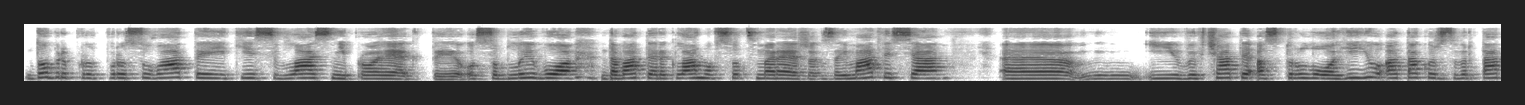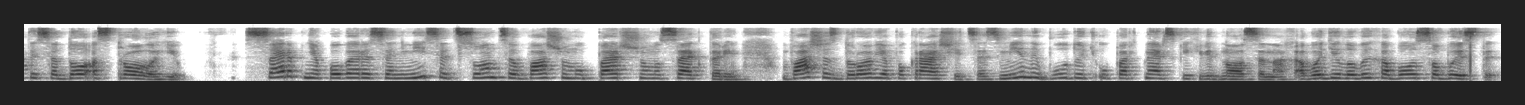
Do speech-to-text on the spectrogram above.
Добре про- просувати якісь власні проекти, особливо давати рекламу в соцмережах, займатися е, і вивчати астрологію, а також звертатися до астрологів. Серпня по вересень місяць сонце в вашому першому секторі. Ваше здоров'я покращиться, зміни будуть у партнерських відносинах або ділових, або особистих.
